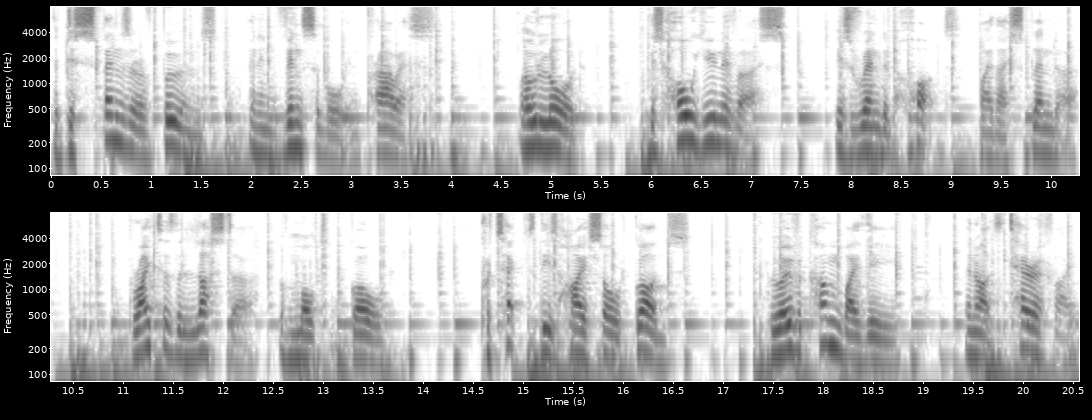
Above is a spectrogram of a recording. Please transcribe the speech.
the dispenser of boons and invincible in prowess. O Lord, this whole universe is rendered hot by thy splendour, bright as the lustre of molten gold. Protect these high souled gods, who overcome by thee and art terrified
